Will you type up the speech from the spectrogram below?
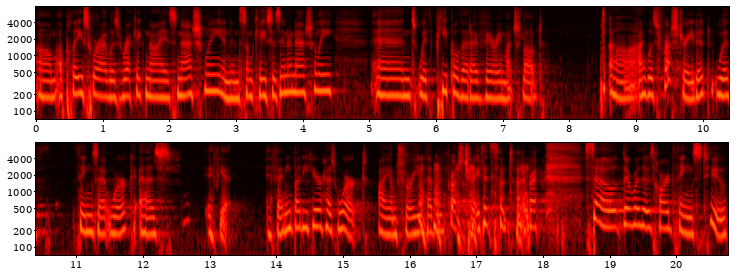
um, a place where I was recognized nationally and in some cases internationally, and with people that I very much loved. Uh, I was frustrated with things at work as if you if anybody here has worked, I am sure you have been frustrated sometime, right? So there were those hard things too,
